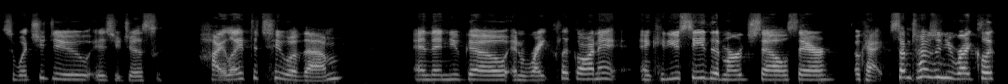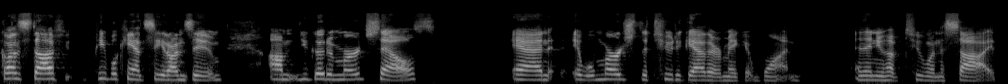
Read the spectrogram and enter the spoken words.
So what you do is you just highlight the two of them and then you go and right click on it. And can you see the merge cells there? Okay, sometimes when you right click on stuff, people can't see it on Zoom. Um, you go to merge cells and it will merge the two together and make it one. And then you have two on the side.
